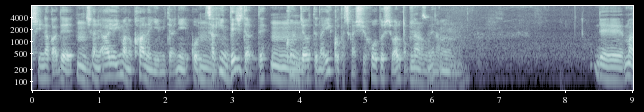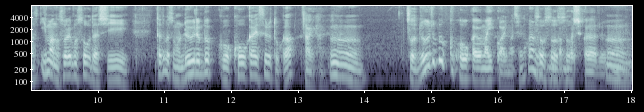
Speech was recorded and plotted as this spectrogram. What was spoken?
しい中で、うん。確かにああいう今のカーネギーみたいにこううん。先にデジタルでうん組んじゃうっていうのは一個確かに手法としてはあるかもしれないですね。なるほどなるでまあ今のそれもそうだし例えばそのルールブックを公開するとか、うんはいはい。うん、そうルールブック公開はまあ一個ありますよね。これもそうそうそう。昔からある、うん。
